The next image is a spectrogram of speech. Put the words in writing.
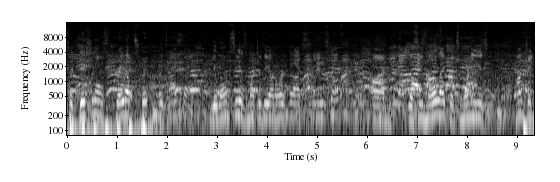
traditional, straight up strict Muay Thai style. You won't see as much of the unorthodox spinning stuff. Um, you'll see more leg kicks, more knees, punching.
